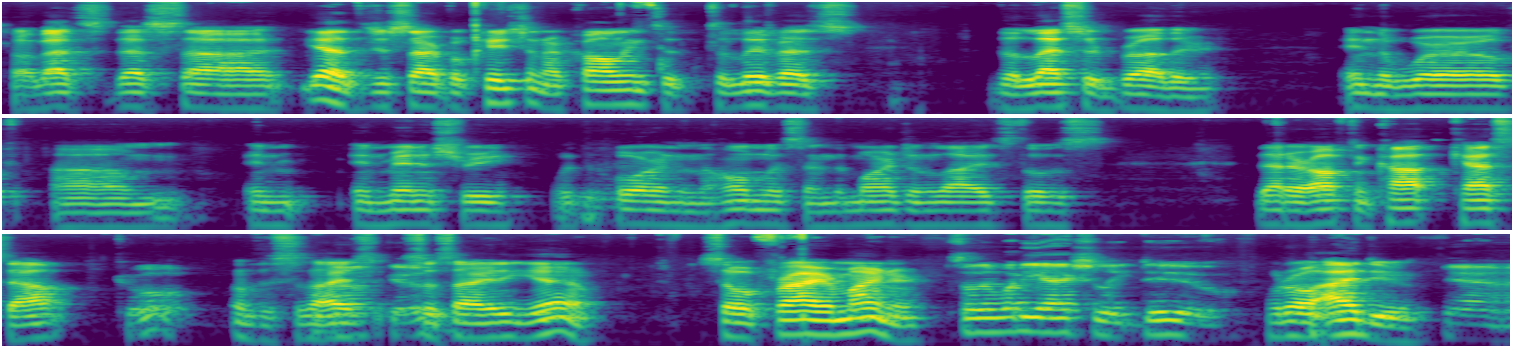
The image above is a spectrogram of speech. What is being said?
So that's that's uh yeah, just our vocation, our calling to, to live as the lesser brother in the world, um, in in ministry with the poor and the homeless and the marginalized, those that are often ca- cast out Cool. of the society. Society, yeah. So friar minor. So then, what do you actually do? What do I do? Yeah.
